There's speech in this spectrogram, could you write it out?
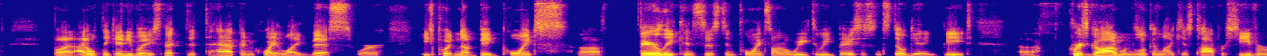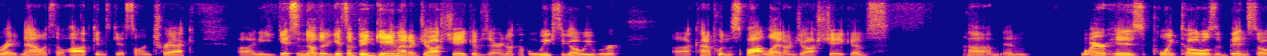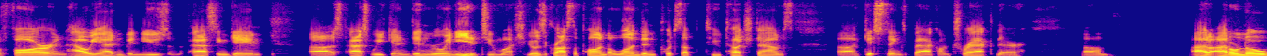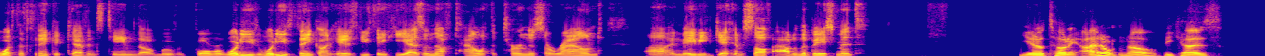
but I don't think anybody expected it to happen quite like this, where he's putting up big points, uh, fairly consistent points on a week to week basis and still getting beat. Uh, Chris Godwin's looking like his top receiver right now until Hopkins gets on track. Uh, and he gets another, gets a big game out of Josh Jacobs there. And a couple weeks ago, we were uh, kind of putting the spotlight on Josh Jacobs um, and where his point totals had been so far and how he hadn't been used in the passing game uh, this past weekend didn't really need it too much. He goes across the pond to London, puts up two touchdowns, uh, gets things back on track there. Um, I, I don't know what to think of Kevin's team though moving forward. What do you what do you think on his? Do you think he has enough talent to turn this around uh, and maybe get himself out of the basement? You know, Tony, I don't know because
